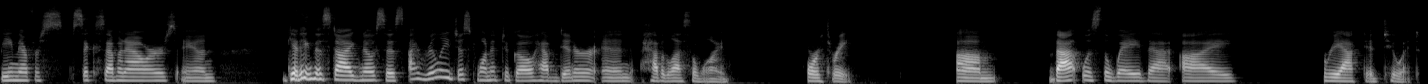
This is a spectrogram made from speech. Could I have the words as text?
being there for six, seven hours and getting this diagnosis, I really just wanted to go have dinner and have a glass of wine or three. Um, that was the way that I reacted to it.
